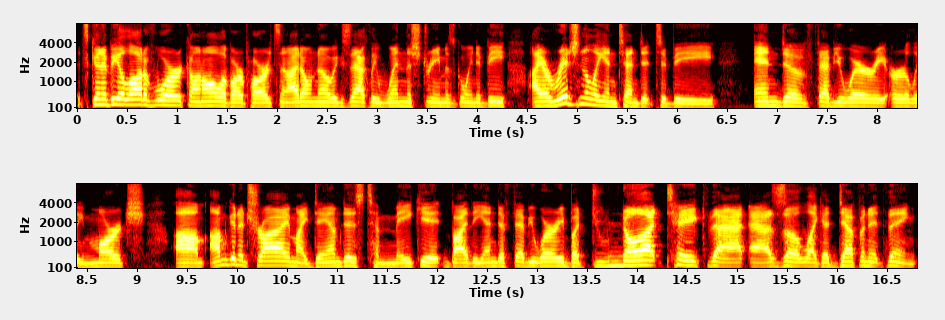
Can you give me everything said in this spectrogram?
It's going to be a lot of work on all of our parts and I don't know exactly when the stream is going to be. I originally intend it to be end of February, early March. Um, I'm going to try my damnedest to make it by the end of February, but do not take that as a, like a definite thing.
